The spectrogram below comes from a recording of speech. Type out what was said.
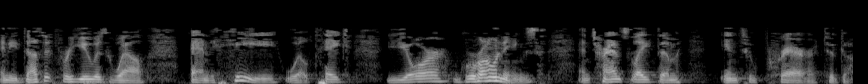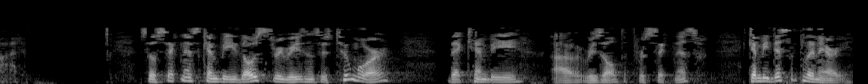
And he does it for you as well. And he will take your groanings and translate them into prayer to God. So sickness can be those three reasons. There's two more that can be a uh, result for sickness. It can be disciplinary.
